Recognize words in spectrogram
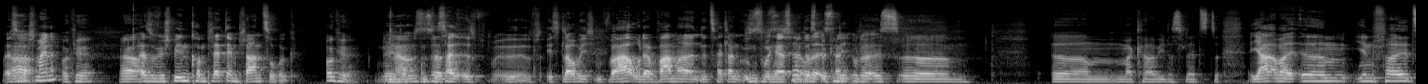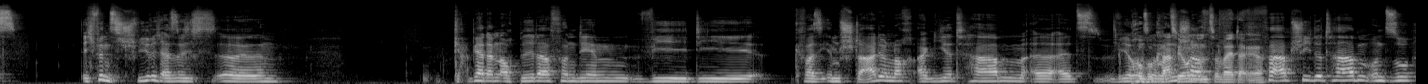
Weißt du, Ah, was ich meine? Okay. Ja. Also wir spielen komplett den Plan zurück. okay. Nee, ja, dann und ist es das halt, halt ist, äh, ist glaube ich, war oder war mal eine Zeit lang irgendwo her, ist mir oder, das ist bekannt. nicht, oder ist ähm, ähm, Maccabi das letzte. Ja, aber ähm, jedenfalls, ich finde es schwierig. Also ich ähm, gab ja dann auch Bilder von dem, wie die quasi im Stadion noch agiert haben, äh, als wir unsere Mannschaft und so weiter, ja. verabschiedet haben und so.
